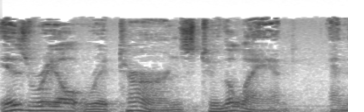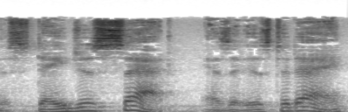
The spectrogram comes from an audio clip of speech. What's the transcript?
Israel returns to the land and the stage is set as it is today,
